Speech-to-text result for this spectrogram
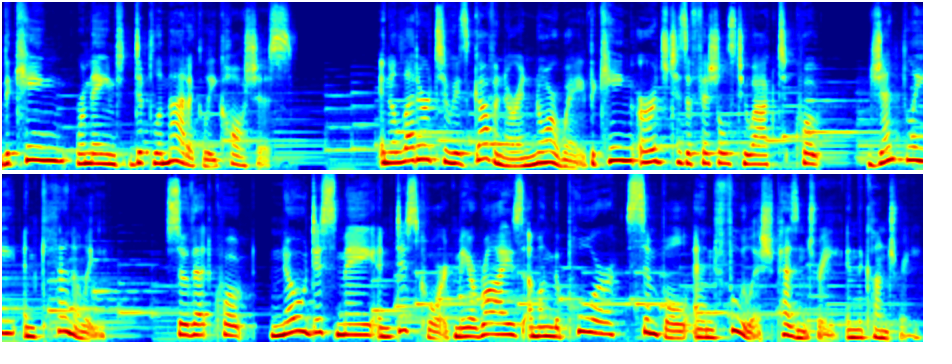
the king remained diplomatically cautious. In a letter to his governor in Norway, the king urged his officials to act, quote, gently and cannily, so that, quote, no dismay and discord may arise among the poor, simple, and foolish peasantry in the country.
